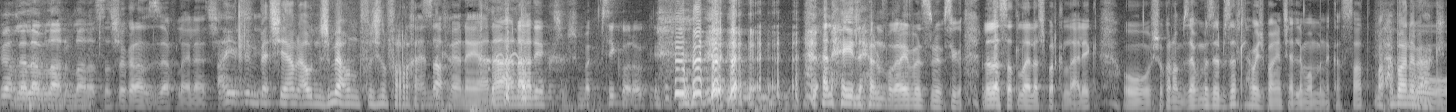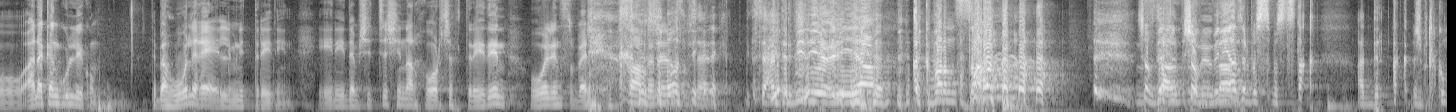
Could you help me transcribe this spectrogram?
لا لا plan plan أستاذ، شكرا بزاف والله على هادشي عيط لي من بعد شي عام نعاود نجمع نفرغ عندك. صافي أنا أنا أنا غادي نسميك psychologue غنحيد الحلم المغربي نسمي psychologue لا لا صاط الله تبارك الله عليك. وشكرا بزاف. ومازال بزاف د الحوايج باغي نتعلمهم منك الصاط مرحبا أنا معك. وأنا كنقول لكم دابا هو اللي غيعلمني ال trading. يعني إذا مشيت حتى شي نهار خورشه في ال trading هو اللي نصب عليه صافي أنا نصبت عليك. ديك الساعة دير فيديو عليا أكبر نصاب. شوف شوف miniature بس بس تصدق غدير أك... جبت لكم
